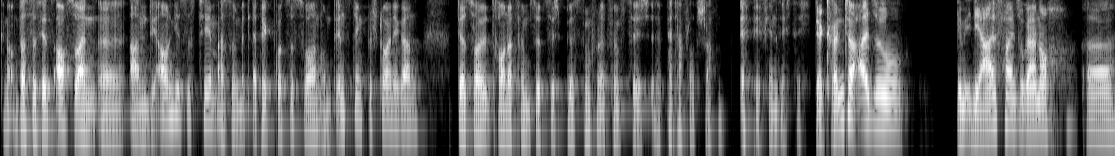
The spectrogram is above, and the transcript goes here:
Genau, und das ist jetzt auch so ein äh, AMD-Only-System, also mit Epic-Prozessoren und Instinct-Beschleunigern. Der soll 375 bis 550 äh, Petaflops schaffen, FP64. Der könnte also im Idealfall sogar noch äh,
